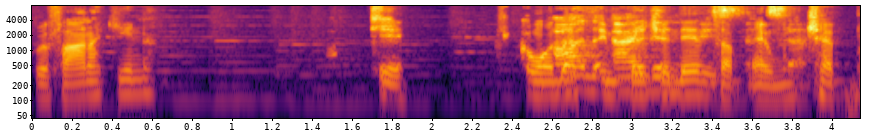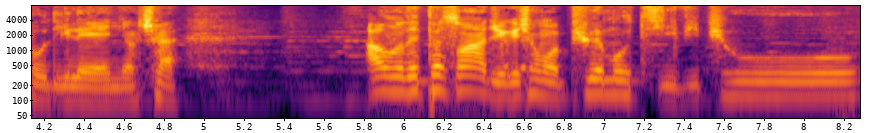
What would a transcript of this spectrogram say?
Quello fa Anakin? Che come ho detto in Hayden precedenza è un ceppo di legno, cioè ha uno dei personaggi diciamo più emotivi, più,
